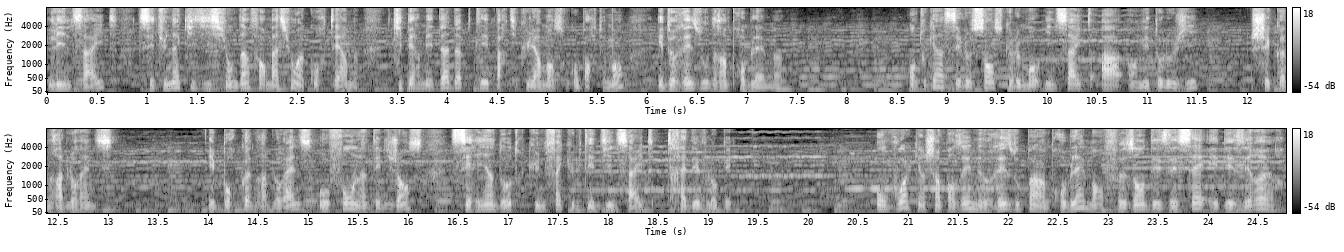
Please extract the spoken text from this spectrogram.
L'insight, c'est une acquisition d'informations à court terme qui permet d'adapter particulièrement son comportement et de résoudre un problème. En tout cas, c'est le sens que le mot insight a en éthologie chez Conrad Lorenz. Et pour Conrad Lorenz, au fond, l'intelligence, c'est rien d'autre qu'une faculté d'insight très développée. On voit qu'un chimpanzé ne résout pas un problème en faisant des essais et des erreurs,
